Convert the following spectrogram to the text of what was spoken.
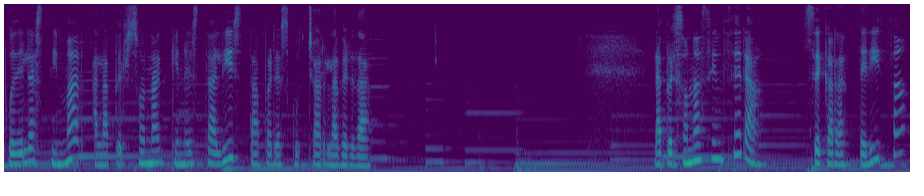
puede lastimar a la persona que no está lista para escuchar la verdad. La persona sincera se caracteriza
